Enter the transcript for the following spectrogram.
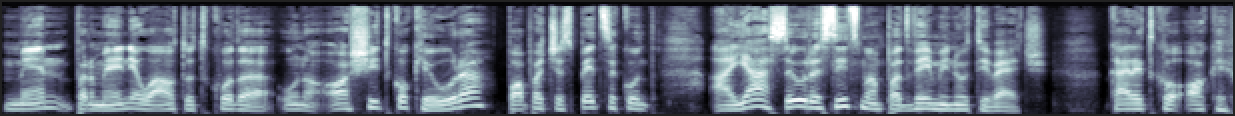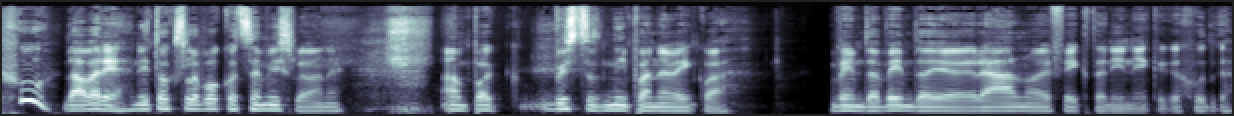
meni pri meni je v avtu tako, da uno, o šit, koliko je ura, pa pa čez 5 sekund, a ja, se v resnici imam pa 2 minuti več. Kar je tako, ok, hu, da je, ni tako slabo, kot sem mislil. ne. Ampak v bistvu ni pa ne vem kva. Vem, da, vem, da je realno efekta ni nekega hudega.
